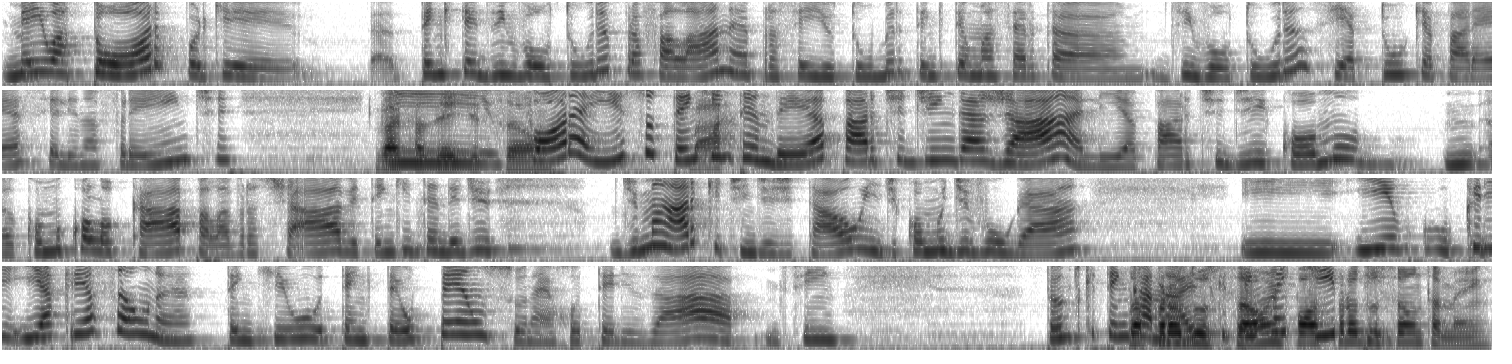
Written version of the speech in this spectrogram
meio ator, porque tem que ter desenvoltura para falar, né? Para ser youtuber, tem que ter uma certa desenvoltura. Se é tu que aparece ali na frente. Vai e fazer edição. Fora isso, tem bah. que entender a parte de engajar ali, a parte de como, como colocar palavras-chave, tem que entender de, de marketing digital e de como divulgar. E, e, o, e a criação, né? Tem que, o, tem que ter o penso, né? Roteirizar, enfim. Tanto que tem canais produção que tem e pós-produção também.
